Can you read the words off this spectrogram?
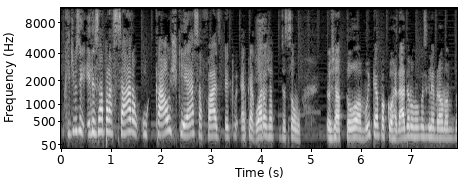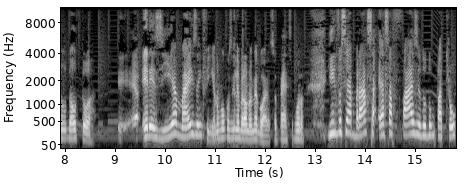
Porque, tipo assim, eles abraçaram o caos que é essa fase. É que- é porque agora eu já, já são. Eu já tô há muito tempo acordado, eu não vou conseguir lembrar o nome do, do autor. É heresia, mas enfim, eu não vou conseguir lembrar o nome agora, sou péssimo com o nome. E aí você abraça essa fase do Doom Patrol,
